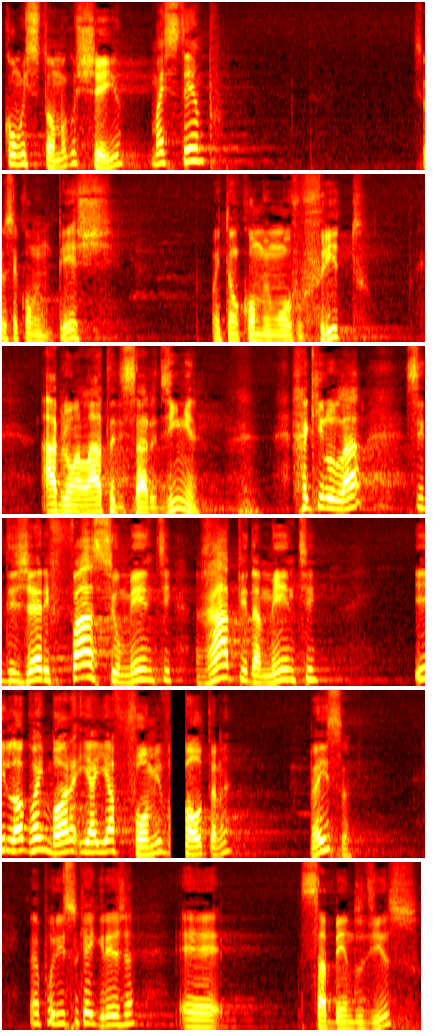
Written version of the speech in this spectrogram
com o estômago cheio mais tempo. Se você come um peixe, ou então come um ovo frito, abre uma lata de sardinha, aquilo lá se digere facilmente, rapidamente e logo vai embora e aí a fome volta, né? Não é isso? Então é por isso que a igreja, é, sabendo disso,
